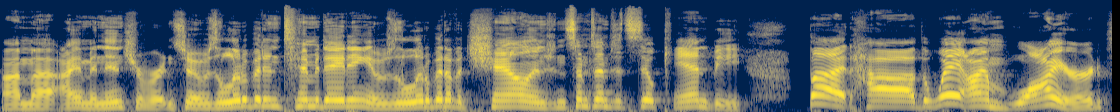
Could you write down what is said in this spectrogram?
I'm, uh, I am an introvert. And so it was a little bit intimidating. It was a little bit of a challenge, and sometimes it still can be. But uh, the way I'm wired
